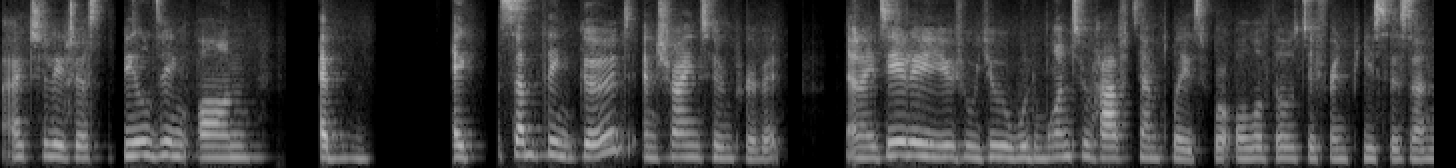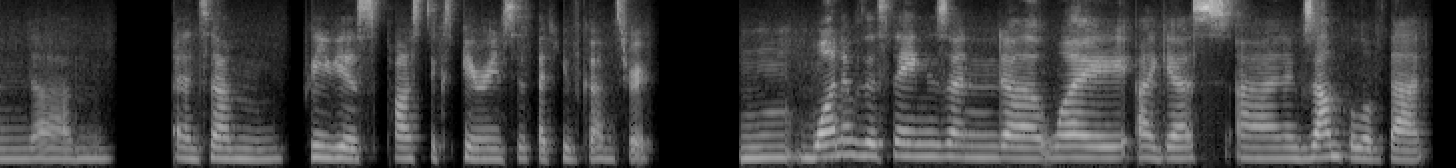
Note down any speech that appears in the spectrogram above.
actually, just building on a, a, something good and trying to improve it. And ideally, you you would want to have templates for all of those different pieces and um, and some previous past experiences that you've gone through. One of the things, and uh, why I guess uh, an example of that,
